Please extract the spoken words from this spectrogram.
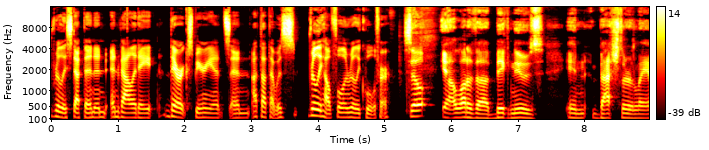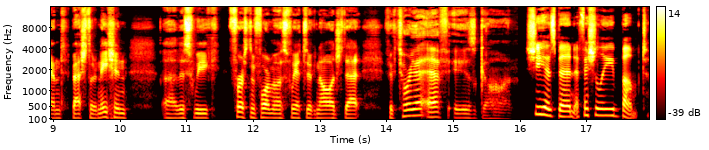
really step in and, and validate their experience and i thought that was really helpful and really cool of her. So yeah a lot of uh, big news in Bachelor Land, Bachelor Nation uh, this week. First and foremost, we have to acknowledge that Victoria F is gone. She has been officially bumped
